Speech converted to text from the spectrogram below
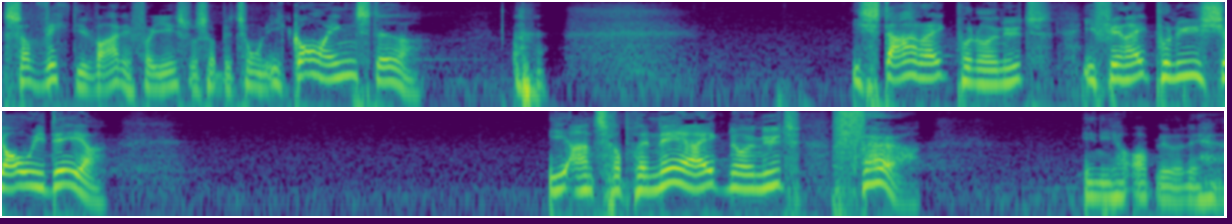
Så vigtigt var det for Jesus at betone. I går ingen steder. I starter ikke på noget nyt. I finder ikke på nye sjove idéer. I entreprenører ikke noget nyt før, end I har oplevet det her.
